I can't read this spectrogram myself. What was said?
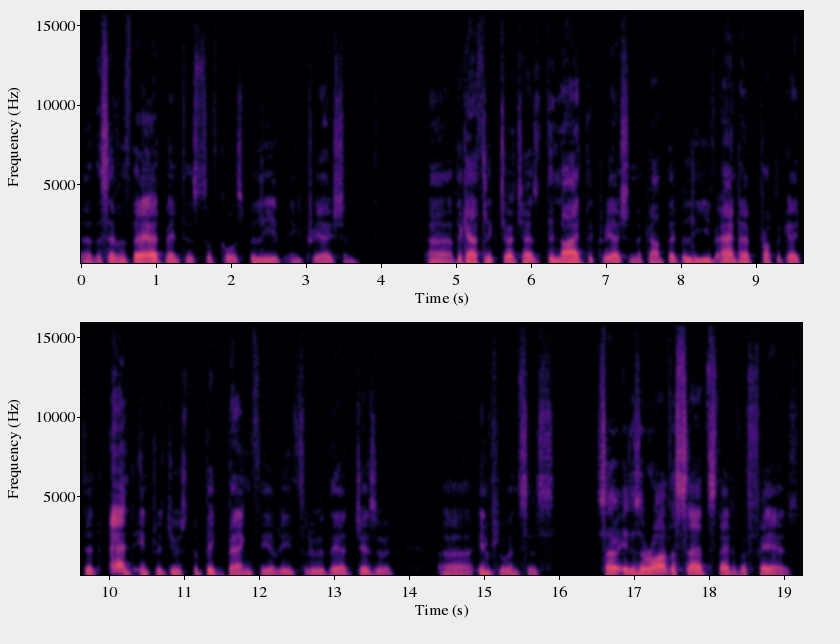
Uh, the Seventh day Adventists, of course, believe in creation. Uh, the Catholic Church has denied the creation account. They believe and have propagated and introduced the Big Bang theory through their Jesuit uh, influences. So it is a rather sad state of affairs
